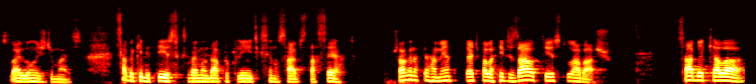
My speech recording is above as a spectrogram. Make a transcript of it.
Isso vai longe demais. Sabe aquele texto que você vai mandar para o cliente que você não sabe se está certo? Joga na ferramenta, pede para ela revisar o texto abaixo. Sabe aquela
